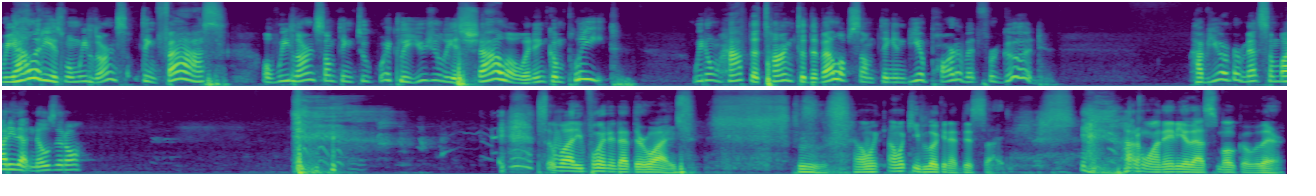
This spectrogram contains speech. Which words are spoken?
reality is when we learn something fast or we learn something too quickly, usually it's shallow and incomplete. We don't have the time to develop something and be a part of it for good. Have you ever met somebody that knows it all? Somebody pointed at their wives. I'm gonna, keep looking at this side. I don't want any of that smoke over there.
